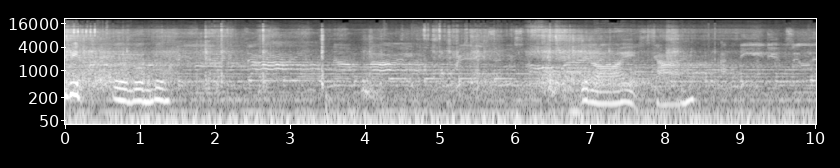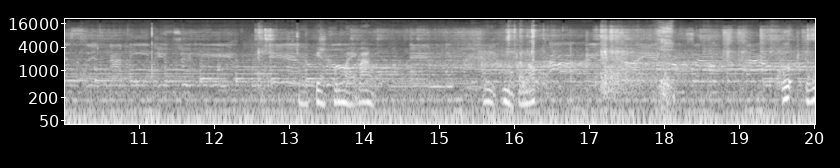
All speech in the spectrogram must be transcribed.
ดผิด เออเดิมเหมือนเดิมเรียบร้อยสามเปลี่ยนคนใหม่บ้างนี่หมวกกันน็อกเออโอ้โห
